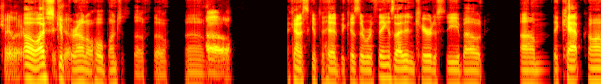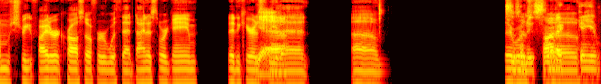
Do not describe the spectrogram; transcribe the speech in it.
trailer. Oh, I skipped around a whole bunch of stuff though. Um, Oh, I kind of skipped ahead because there were things I didn't care to see about um, the Capcom Street Fighter crossover with that dinosaur game. Didn't care to Yeah. see that. Um, there there's was a new Sonic uh, game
